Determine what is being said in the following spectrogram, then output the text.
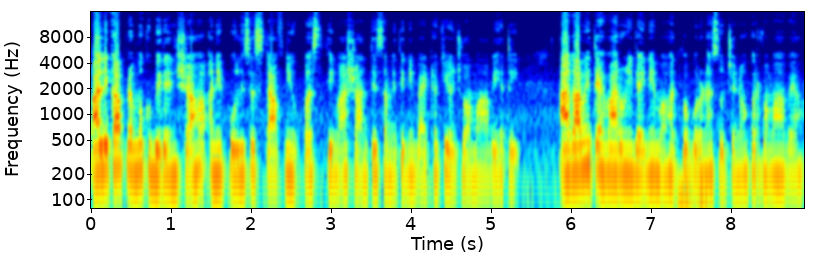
પાલિકા પ્રમુખ બિરેન શાહ અને પોલીસ સ્ટાફની ઉપસ્થિતિમાં શાંતિ સમિતિની બેઠક યોજવામાં આવી હતી. આગામી તહેવારોને લઈને મહત્વપૂર્ણ સૂચનો કરવામાં આવ્યા.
